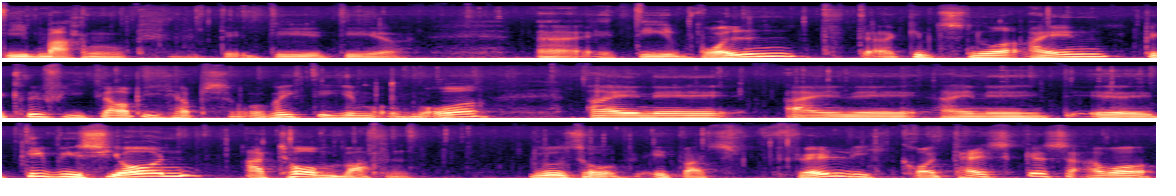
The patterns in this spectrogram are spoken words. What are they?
die machen, die, die, die, die wollen, da gibt es nur einen Begriff, ich glaube, ich habe es richtig im, im, Ohr, eine, eine, eine äh, Division Atomwaffen. Nur so etwas völlig Groteskes, aber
